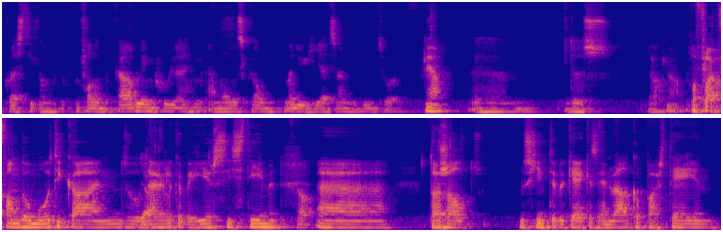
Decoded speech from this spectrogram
kwestie van de, van de bekabeling goed leggen en alles kan met uw gsm bediend worden. Ja. Uh, dus, ja. Ja. Op vlak van domotica en zo Ja. dergelijke beheerssystemen, uh, daar zal het misschien te bekijken zijn welke partijen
